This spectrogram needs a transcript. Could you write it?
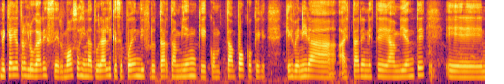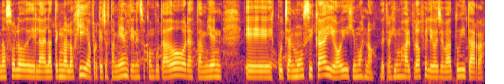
De que hay otros lugares hermosos y naturales que se pueden disfrutar también, que con tan poco que, es venir a, estar en este ambiente, eh, no solo de la, tecnología, porque ellos también tienen sus computadoras, también eh, escuchan música y hoy dijimos no, le trajimos al profe, le digo lleva tu guitarra,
